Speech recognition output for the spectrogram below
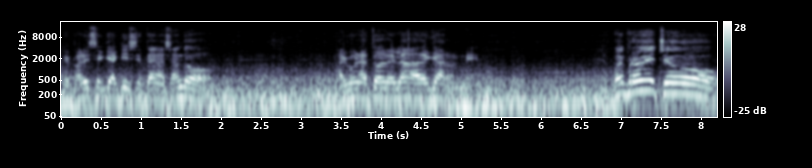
Me parece que aquí se están asando alguna tonelada de carne. Buen provecho.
